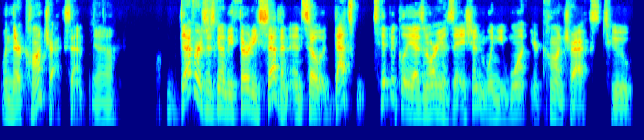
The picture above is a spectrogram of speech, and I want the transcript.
when their contracts end. Yeah. Devers is going to be 37. And so that's typically as an organization when you want your contracts to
